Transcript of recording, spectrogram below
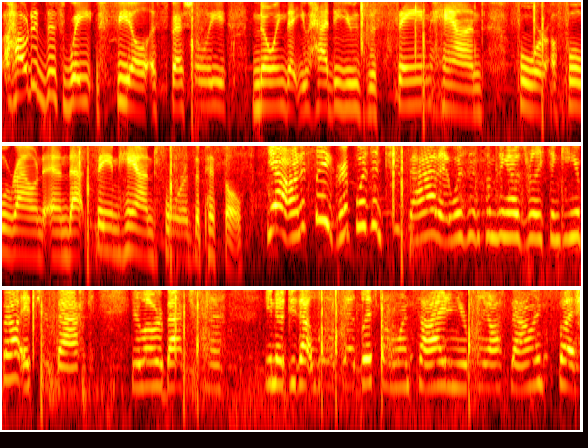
how did this weight feel, especially knowing that you had to use the same hand for a full round and that same hand for the pistols? yeah, honestly, grip wasn't too bad. It wasn't something I was really thinking about. It's your back, your lower back, trying to you know do that little deadlift on one side, and you're really off balance. But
